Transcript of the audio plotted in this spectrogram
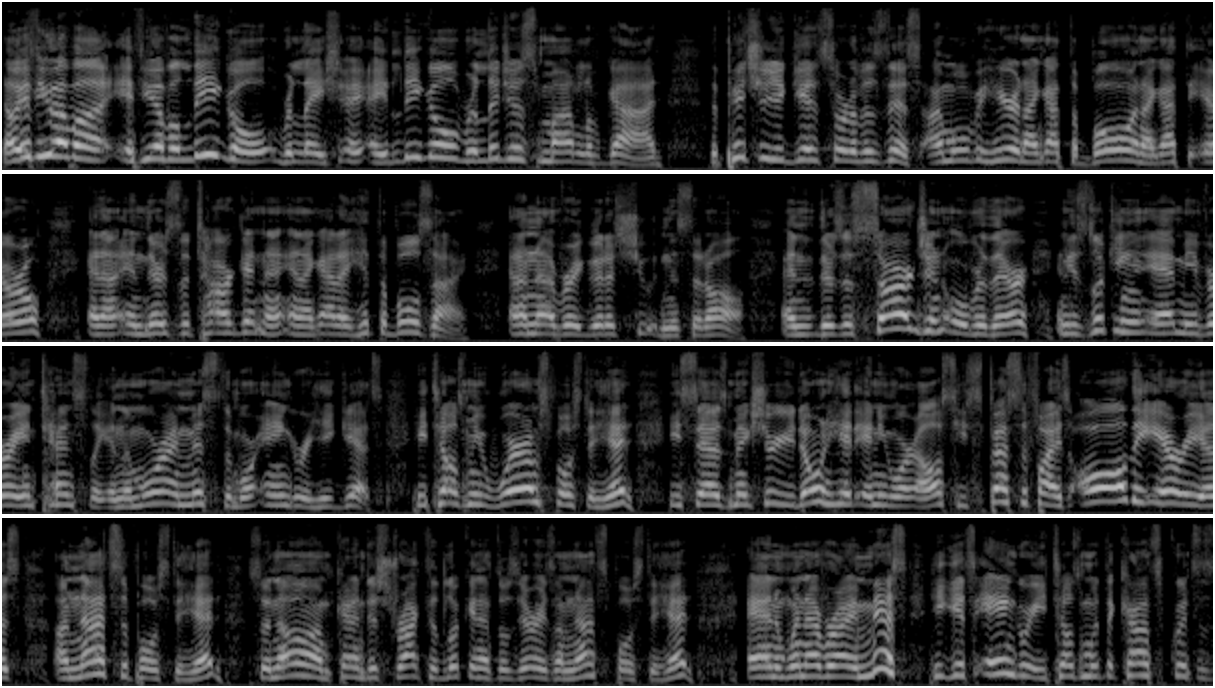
Now, if you have a if you have a legal relation, a legal religious model of God, the picture you get sort of is this: I'm over here and I got the bow and I got the arrow and, I, and there's the target and I, and I got to hit the bullseye and I'm not very good at shooting this at all. And there's a sergeant over there and he's looking at me very intensely. And the more I miss, the more angry he gets. He tells me where I'm supposed to hit. He says, make sure you don't hit anywhere else. He specifies all the areas I'm not supposed to hit. So now I'm kind of distracted looking at those areas I'm not supposed to hit. And whenever I miss, he gets angry. He tells me what the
